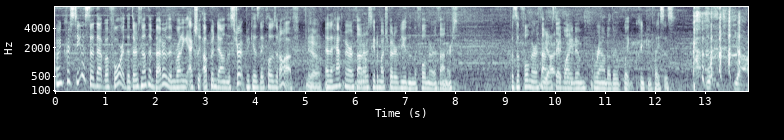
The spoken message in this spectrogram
I mean, Christina said that before that there's nothing better than running actually up and down the strip because they close it off. Yeah. And the half marathoners get a much better view than the full marathoners. Because the full marathoners, Yeah, they I wind them around other like creepy places. Yeah.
